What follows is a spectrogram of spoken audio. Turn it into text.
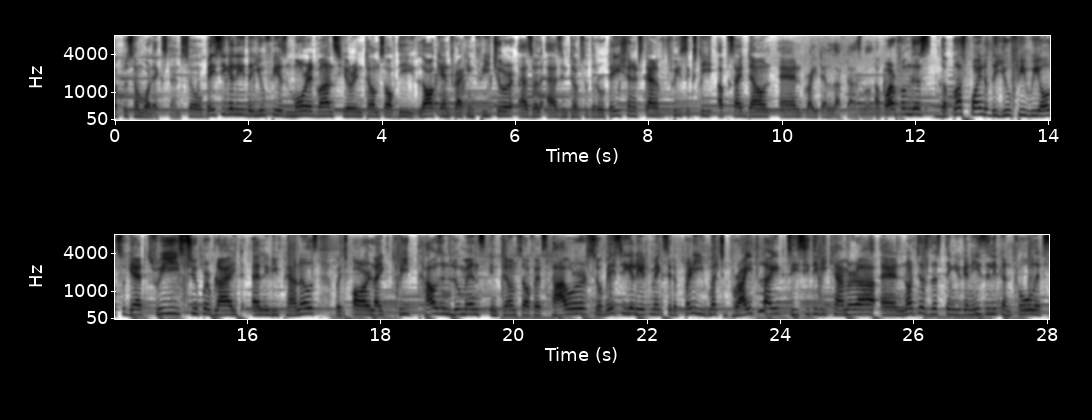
up to somewhat extent. So basically the Eufy is more advanced here in terms of the lock and tracking feature as well as in terms of the rotation. It's kind of 360 upside down and right and left as well. Apart from this the plus point of the Eufy we also get three super bright LED panels which are like 3000 lumens in terms of its power so basically it makes it a pretty much bright light CCTV camera and not just this thing you can easily control its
